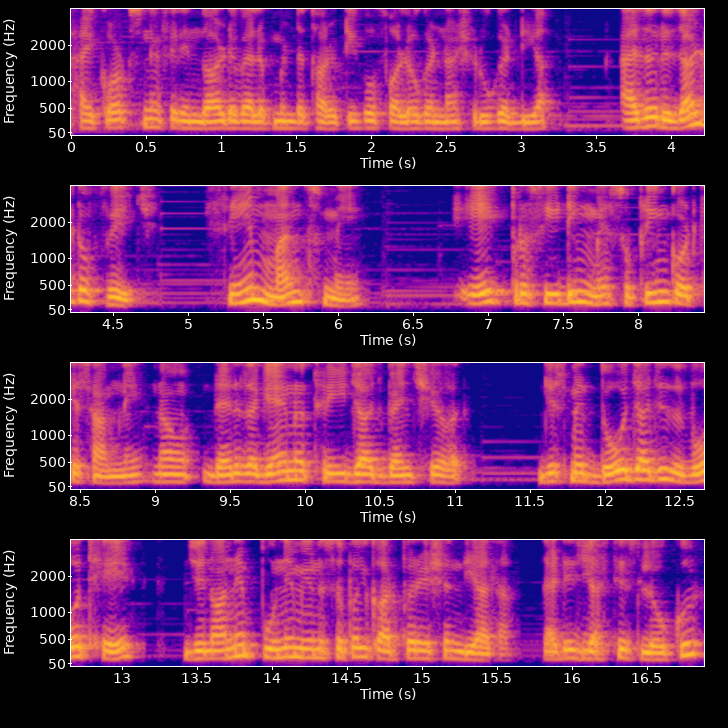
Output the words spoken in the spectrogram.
हाई कोर्ट्स ने फिर इंदौर डेवलपमेंट अथॉरिटी को फॉलो करना शुरू कर दिया as a result of which same month में एक प्रोसीडिंग में सुप्रीम कोर्ट के सामने now there is again a three जज बेंच हियर जिसमें दो जजेस वो थे जिन्होंने पुणे म्यूनिसिपल कॉरपोरेशन दिया था। That is justice Lokur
